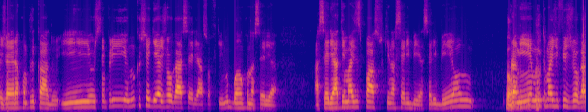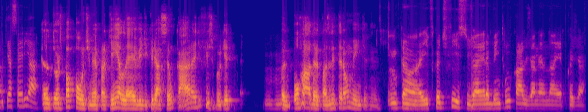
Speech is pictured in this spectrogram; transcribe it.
já era complicado. E eu sempre, eu nunca cheguei a jogar a Série A, só fiquei no banco na Série A. A Série A tem mais espaço que na Série B. A Série B é um. Para mim é muito mais difícil jogar do que a Série A. Eu torço pra ponte, né? Para quem é leve de criação, cara, é difícil, porque Uhum. Porrada, quase literalmente. Assim. Então, aí fica difícil, já era bem truncado já né, na época já.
